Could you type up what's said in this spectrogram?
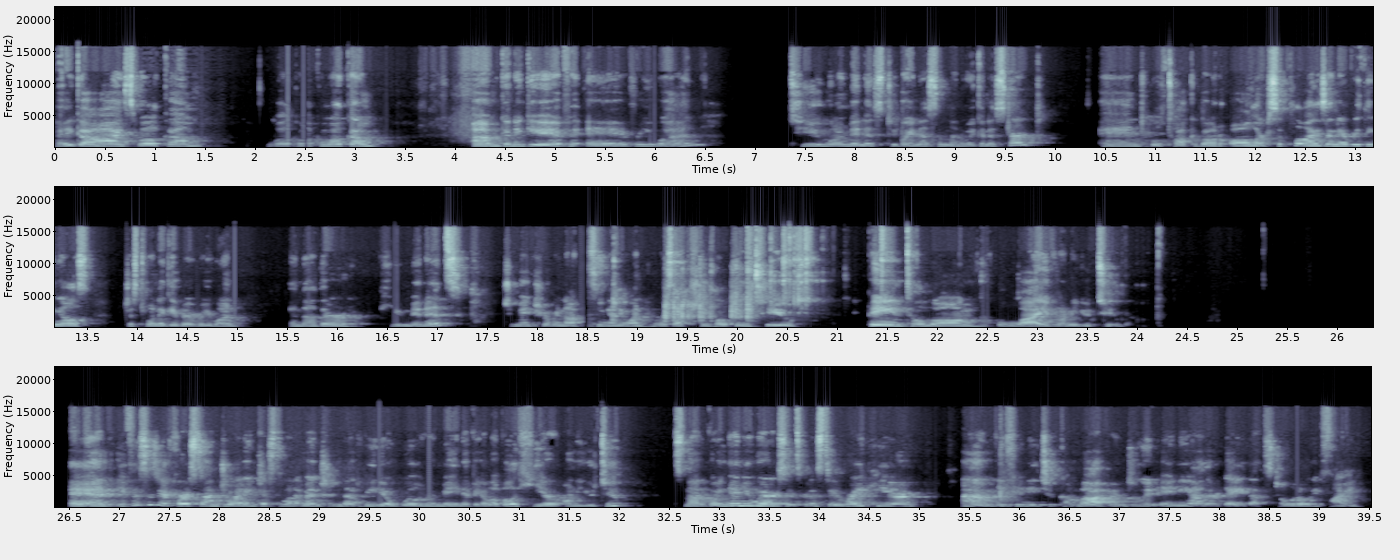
Hey guys, welcome. Welcome, welcome, welcome. I'm going to give everyone two more minutes to join us and then we're going to start and we'll talk about all our supplies and everything else. Just want to give everyone another few minutes to make sure we're not missing anyone who was actually hoping to paint along live on YouTube. And if this is your first time joining, just want to mention that video will remain available here on YouTube. It's not going anywhere, so it's going to stay right here. Um, if you need to come back and do it any other day, that's totally fine.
